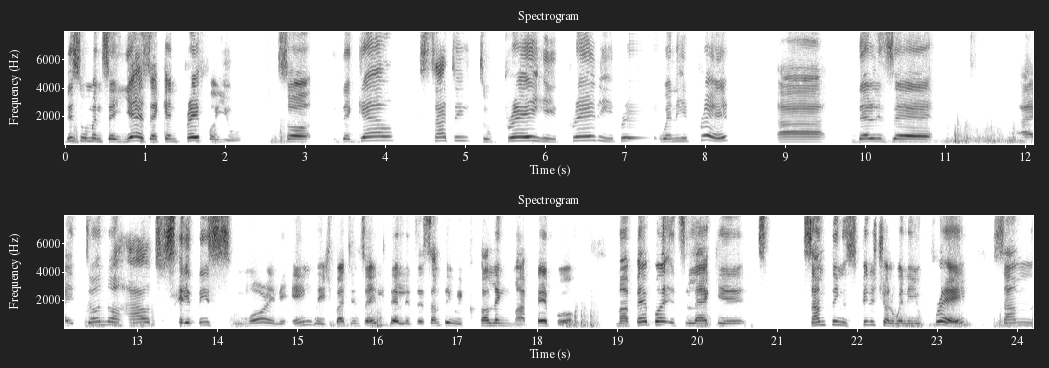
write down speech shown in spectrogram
this woman said, Yes, I can pray for you. So the girl started to pray. He prayed, he prayed. When he prayed, uh, there is a I don't know how to say this more in English, but in Swahili there is something we're calling mapepo. Mapepo it's like a, something spiritual. When you pray, some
